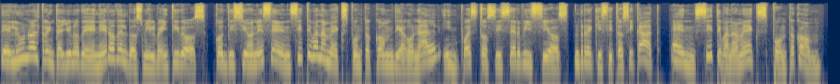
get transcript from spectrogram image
del 1 al 31 de enero del 2022. Condiciones en citibanamex.com diagonal impuestos y servicios. Requisitos y CAT en citibanamex.com.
